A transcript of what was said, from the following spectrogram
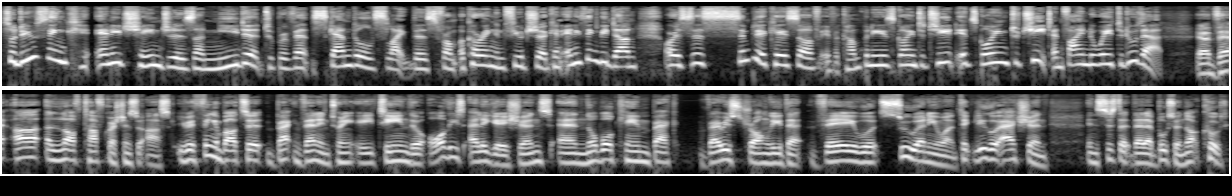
So, do you think any changes are needed to prevent scandals like this from occurring in future? Can anything be done? Or is this simply a case of if a company is going to cheat, it's going to cheat and find a way to do that? Yeah, there are a lot of tough questions to ask. If you think about it, back then in 2018, there were all these allegations, and Noble came back very strongly that they would sue anyone, take legal action, insisted that their books were not cooked.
